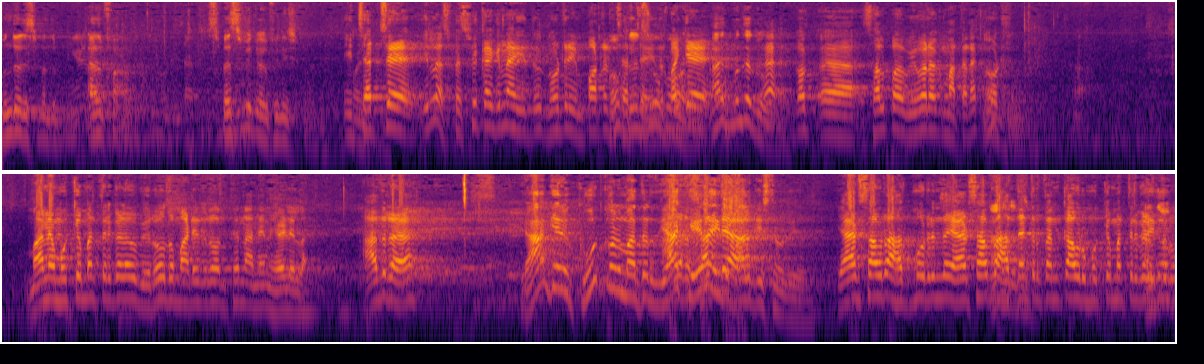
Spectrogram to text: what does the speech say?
ಮುಂದುವರಿಸಿ ಸ್ಪೆಸಿಫಿಕ್ ಆಗಿ ಫಿನಿಶ್ ಮಾಡಿ. ಈ ಚರ್ಚೆ ಇಲ್ಲ ಸ್ಪೆಸಿಫಿಕ್ ಆಗಿ ಇದು ನೋಡ್ರಿ ಇಂಪಾರ್ಟೆಂಟ್ ಚರ್ಚೆ. ಇದ್ರ ಬಗ್ಗೆ ಸ್ವಲ್ಪ ವಿವರವಾಗಿ ಮಾತಾಡಕ್ ನೋಡ್ರಿ. ಮಾನ್ಯ ಮುಖ್ಯಮಂತ್ರಿಗಳು ವಿರೋಧ ಮಾಡಿದ್ರು ಅಂತ ನಾನೇನು ಹೇಳಿಲ್ಲ. ಆದ್ರೆ ಯಾಕೆ ಕೂತ್ಕೊಂಡು ಮಾತಾಡಿದ್ರು ಯಾಕೆ ಬಾಲಕೃಷ್ಣ ಎರಡ್ ಸಾವಿರದ ಹದಿಮೂರರಿಂದ ಎರಡ್ ಸಾವಿರದ ಹದಿನೆಂಟರ ತನಕ ಅವರು ಮುಖ್ಯಮಂತ್ರಿಗಳಿದ್ರು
